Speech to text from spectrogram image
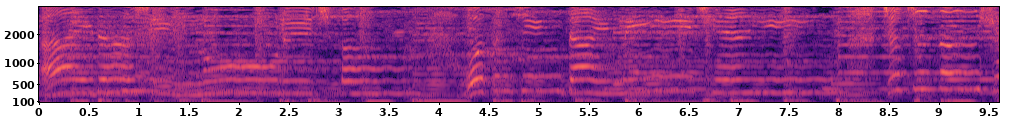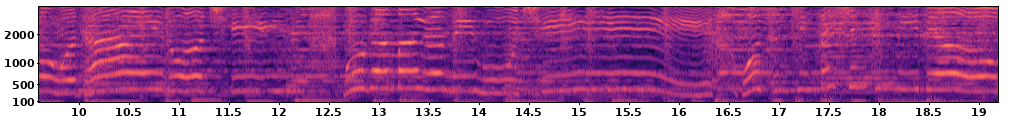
爱的心路旅程，我曾经答应你牵引，这只我曾经耐心听你表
